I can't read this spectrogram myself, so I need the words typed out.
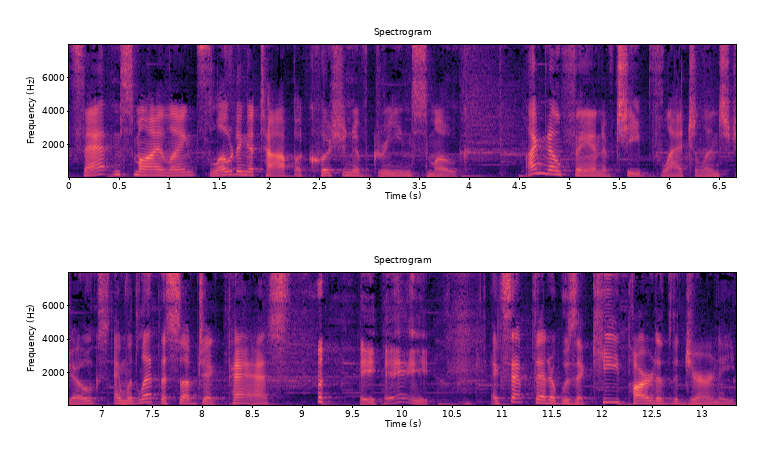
fat and smiling, floating atop a cushion of green smoke. I'm no fan of cheap flatulence jokes and would let the subject pass. hey, hey! Except that it was a key part of the journey.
